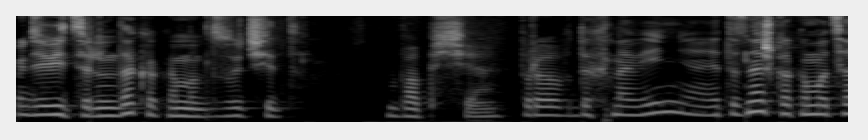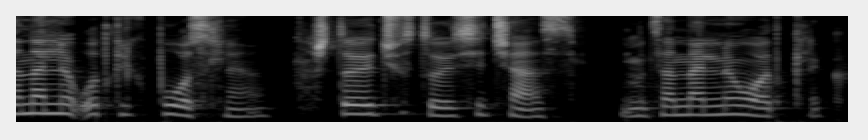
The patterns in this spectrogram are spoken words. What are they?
Удивительно, да, как оно звучит? Вообще. Про вдохновение. Это знаешь, как эмоциональный отклик после. Что я чувствую сейчас? Эмоциональный отклик.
